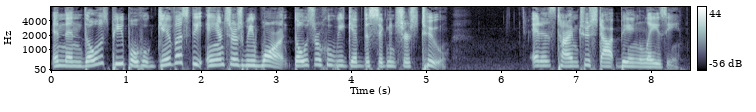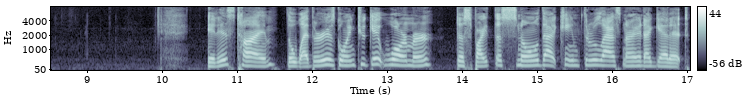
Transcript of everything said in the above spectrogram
And then those people who give us the answers we want, those are who we give the signatures to. It is time to stop being lazy. It is time. The weather is going to get warmer despite the snow that came through last night. I get it.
